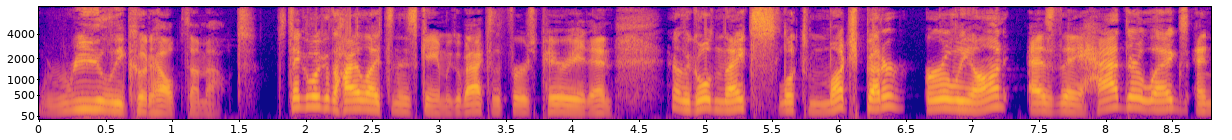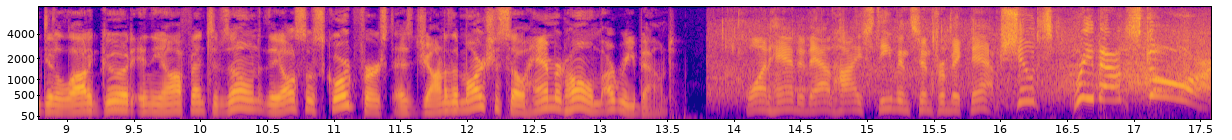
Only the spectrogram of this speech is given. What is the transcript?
really could help them out. Let's take a look at the highlights in this game. We go back to the first period, and you know, the Golden Knights looked much better early on as they had their legs and did a lot of good in the offensive zone. They also scored first as Jonathan Marchessault hammered home a rebound. One handed out high, Stephenson for McNabb. Shoots, rebound, score!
